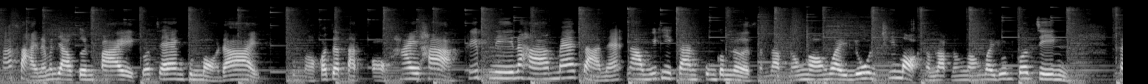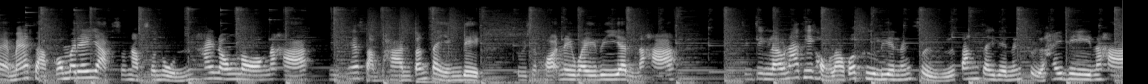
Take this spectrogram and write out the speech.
ถ้าสายนั้นมันยาวเกินไป ก็แจ้งคุณหมอได้ คุณหมอก็จะตัดออกให้ค่ะ คลิปนี้นะคะ แม่จ๋าแนะนำวิธีการคุมกำเนิดสำหรับน้องๆวัยรุ่นที่เหมาะสำหรับน้องๆวัยรุ่นก็จริง แต่แม่จ๋าก็ไม่ได้อยากสนับสนุนให้น้องๆนะคะ มีเพศสัมพันธ์ตั้งแต่ยังเด็ก โดยเฉพาะในวัยเรียนนะคะ จริงๆ แล้วหน้าที่ของเราก็คือเรียนหนังสือตั้งใจเรียนหนังสือให้ดีนะคะ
